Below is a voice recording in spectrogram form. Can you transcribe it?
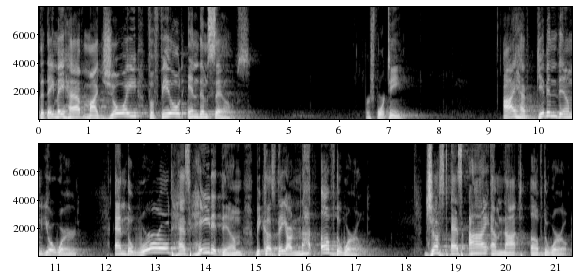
that they may have my joy fulfilled in themselves. Verse 14 I have given them your word and the world has hated them because they are not of the world, just as I am not of the world.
